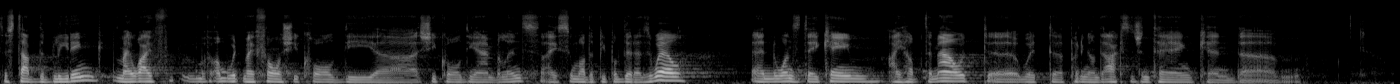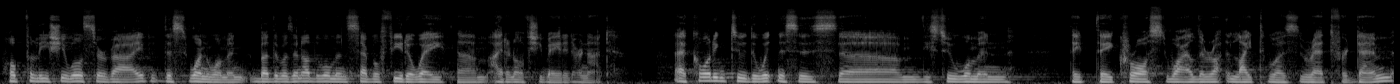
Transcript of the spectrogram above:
to stop the bleeding. My wife, with my phone, she called the uh, she called the ambulance. I assume other people did as well. And once they came, I helped them out uh, with uh, putting on the oxygen tank, and um, hopefully she will survive. This one woman, but there was another woman several feet away. Um, I don't know if she made it or not. According to the witnesses, um, these two women, they, they crossed while the light was red for them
